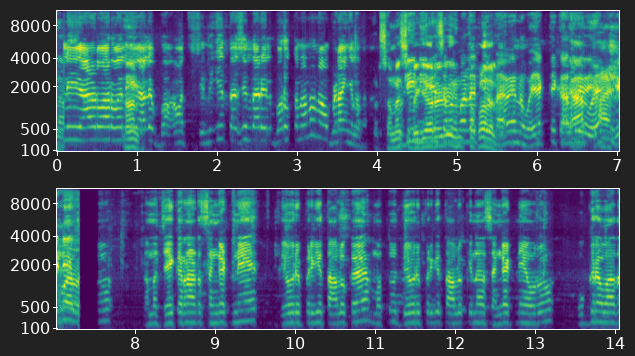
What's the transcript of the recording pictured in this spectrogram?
ಅಲ್ಲಿ ಎರಡು ವಾರದಲ್ಲಿ ಅಲ್ಲಿ ಸಿಂದಗಿ ತಹಸೀಲ್ದಾರ್ ಇಲ್ಲಿ ಬರುತ್ತನ ನಾವು ಬಿಡಂಗಿಲ್ಲ ನಾವೇನು ವೈಯಕ್ತಿಕ ನಮ್ಮ ಜೈ ಕರ್ನಾಟಕ ಸಂಘಟನೆ ದೇವರಿಪರಿಗೆ ತಾಲೂಕ ಮತ್ತು ದೇವರಿಪರಿಗೆ ತಾಲೂಕಿನ ಸಂಘಟನೆಯವರು ಉಗ್ರವಾದ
